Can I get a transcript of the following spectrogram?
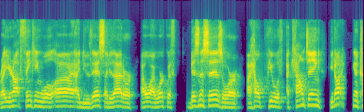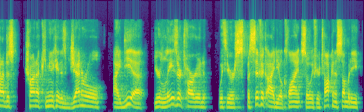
Right. You're not thinking, well, uh, I do this, I do that, or oh, I work with businesses or I help people with accounting. You're not, you know, kind of just trying to communicate this general idea. You're laser targeted with your specific ideal client. So if you're talking to somebody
